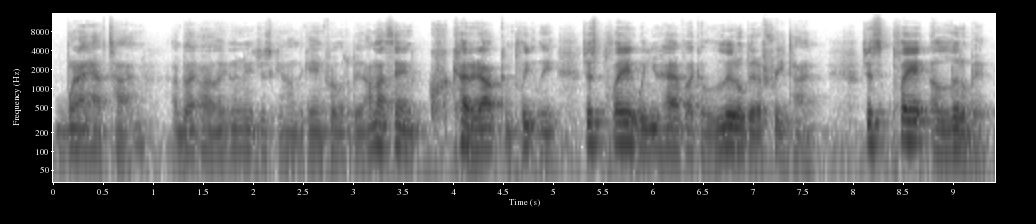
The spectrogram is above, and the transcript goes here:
when I have time. I'll be like, all right, let me just get on the game for a little bit. I'm not saying cut it out completely. Just play it when you have like a little bit of free time. Just play it a little bit.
